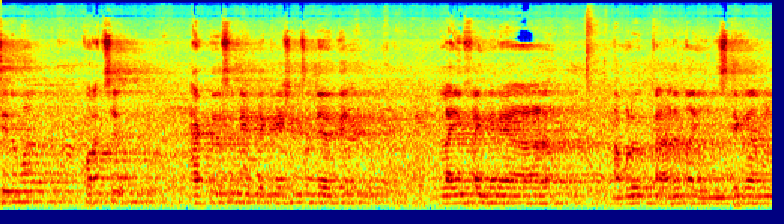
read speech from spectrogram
സിനിമ കുറച്ച് ആക്ടേഴ്സിന്റെയും ടെക്നീഷ്യൻസിന്റെയും ഒക്കെ ലൈഫ് എങ്ങനെയാണ്? നമ്മൾ കാണുന്ന ഇൻസ്റ്റഗ്രാമിൽ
